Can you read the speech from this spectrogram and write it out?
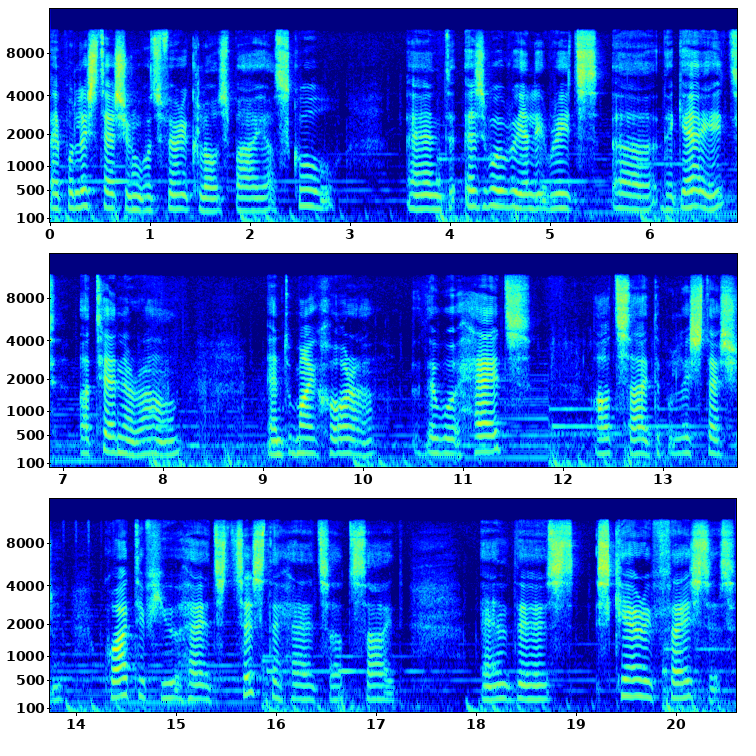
A police station was very close by our school. And as we really reached uh, the gate, I turned around, and to my horror, there were heads outside the police station. Quite a few heads, just the heads outside. And the scary faces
